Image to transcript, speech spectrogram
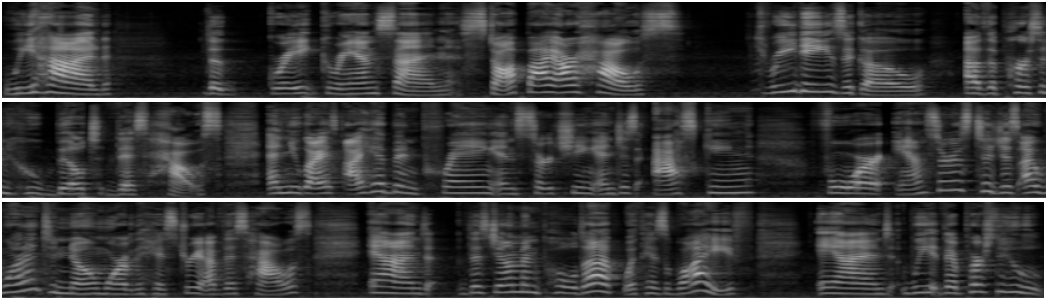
We had the great grandson stop by our house three days ago of the person who built this house. And you guys, I have been praying and searching and just asking for answers to just I wanted to know more of the history of this house. And this gentleman pulled up with his wife and we the person who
